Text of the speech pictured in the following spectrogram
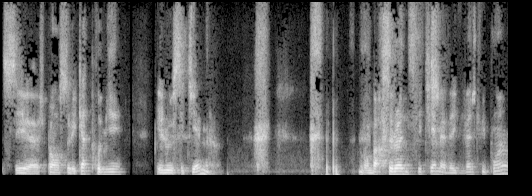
c'est, euh, je pense, les quatre premiers et le septième. Bon, Barcelone septième avec 28 points.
